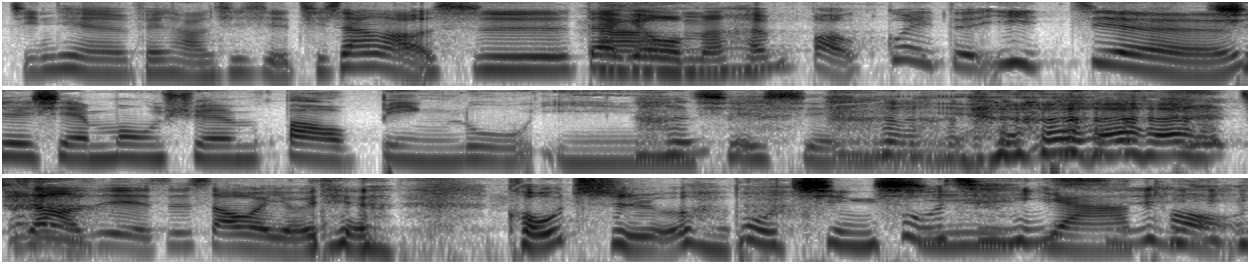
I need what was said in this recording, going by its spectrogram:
今天非常谢谢齐山老师带给我们很宝贵的意见。谢谢孟轩抱病录音，谢谢你。齐山老师也是稍微有一点口齿不清晰，不清晰牙痛。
